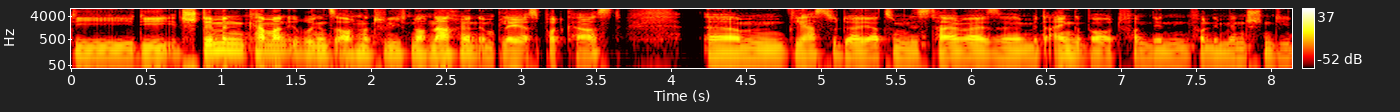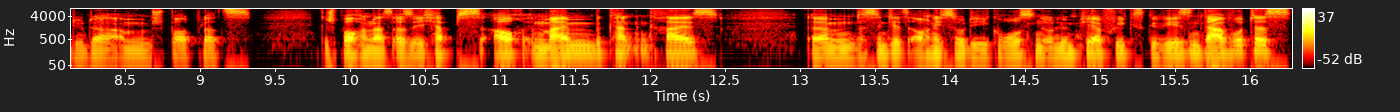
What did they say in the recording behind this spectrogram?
die, die Stimmen kann man übrigens auch natürlich noch nachhören im Players Podcast. Ähm, die hast du da ja zumindest teilweise mit eingebaut von den, von den Menschen, die du da am Sportplatz gesprochen hast. Also ich habe es auch in meinem Bekanntenkreis, ähm, das sind jetzt auch nicht so die großen Olympia-Freaks gewesen, da wurde es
